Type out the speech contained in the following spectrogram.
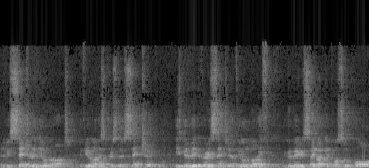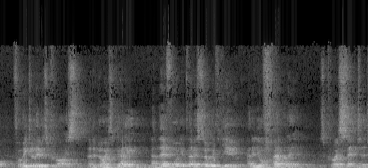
And if he's central in your heart, if your heart is Christocentric, he's going to be at the very centre of your life. You're going to be able to say, like the Apostle Paul, for me to live is Christ and to die is gain. And therefore, if that is so with you and in your family, is Christ centered.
